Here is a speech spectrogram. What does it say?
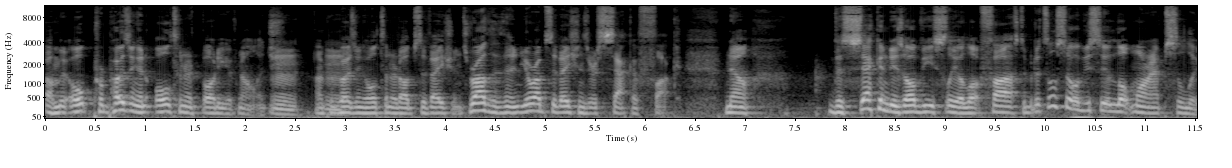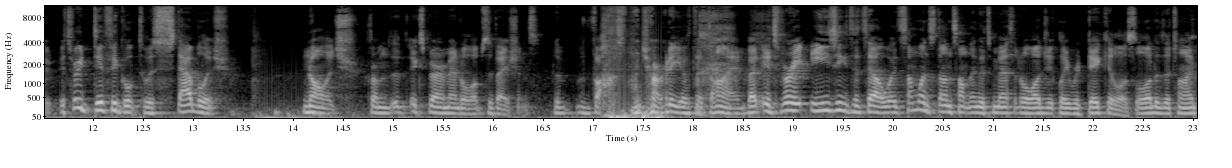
Um, I'm proposing an alternate body of knowledge. Mm, I'm mm. proposing alternate observations rather than your observations are a sack of fuck. Now, the second is obviously a lot faster, but it's also obviously a lot more absolute. It's very difficult to establish knowledge from the experimental observations, the vast majority of the time. But it's very easy to tell when someone's done something that's methodologically ridiculous. A lot of the time,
